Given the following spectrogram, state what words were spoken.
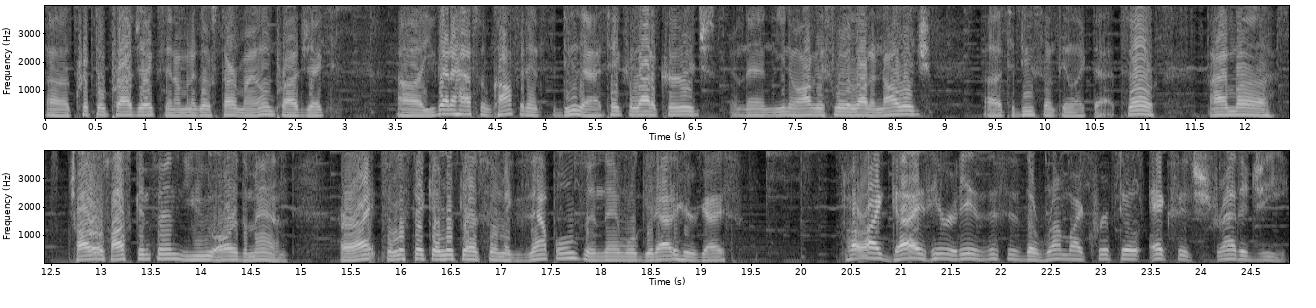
uh, crypto projects, and I'm gonna go start my own project. Uh, you gotta have some confidence to do that. It takes a lot of courage, and then you know, obviously, a lot of knowledge uh, to do something like that. So, I'm uh, Charles Hoskinson. You are the man. All right, so let's take a look at some examples, and then we'll get out of here, guys. All right, guys, here it is. This is the Run My Crypto exit strategy.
